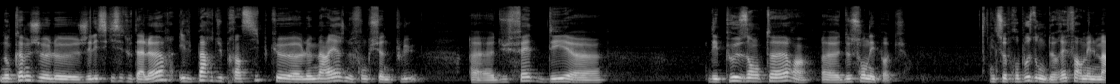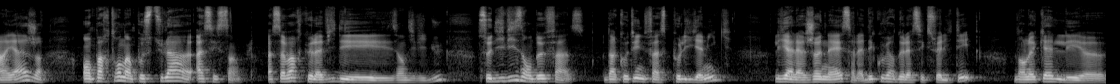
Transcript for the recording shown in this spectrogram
Donc comme je l'ai esquissé tout à l'heure, il part du principe que le mariage ne fonctionne plus euh, du fait des, des pesanteurs de son époque. Il se propose donc de réformer le mariage en partant d'un postulat assez simple, à savoir que la vie des individus se divise en deux phases. D'un côté, une phase polygamique, liée à la jeunesse, à la découverte de la sexualité, dans laquelle euh,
